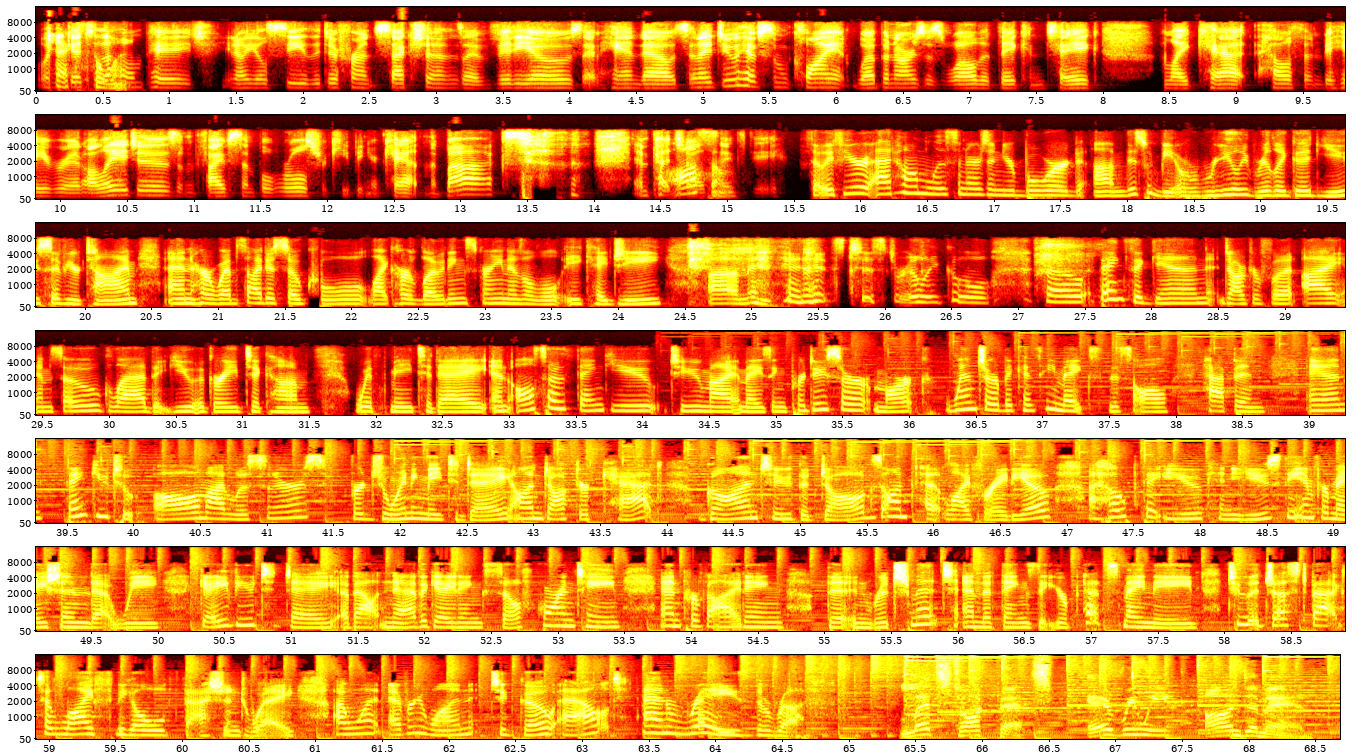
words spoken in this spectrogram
When you get to the homepage, you know, you'll see the different sections. I have videos, I have handouts, and I do have some client webinars as well that they can take, like cat health and behavior at all ages and five simple rules for keeping your cat in the box and pet Awesome. child safety. So if you're at home listeners and you're bored, um, this would be a really, really good use of your time. And her website is so cool. Like her loading screen is a little EKG. Um, and it's just really cool. So thanks again, Dr. Foote. I am so glad that you agreed to come with me today. And also thank you to my amazing producer, Mark Winter, because he makes this all happen. And thank you to all my listeners for joining me today on Dr. Cat Gone to the Dogs on Pet Life Radio. I hope that you can use the information that we gave you today about navigating self quarantine and providing the enrichment and the things that your pets may need to adjust back to life the old fashioned way. I want everyone to go out and raise the rough. Let's Talk Pets every week on demand,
